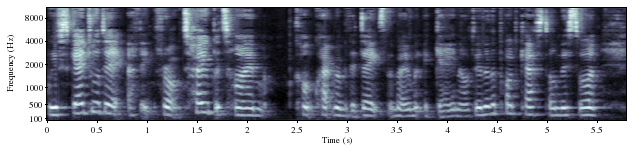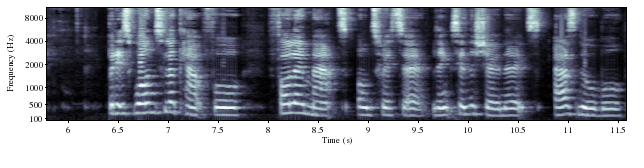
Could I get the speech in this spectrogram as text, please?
we've scheduled it, I think, for October time can't quite remember the dates at the moment. Again, I'll do another podcast on this one. But it's one to look out for. Follow Matt on Twitter, links in the show notes, as normal,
